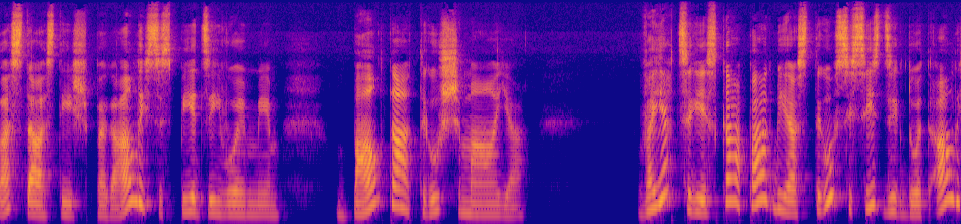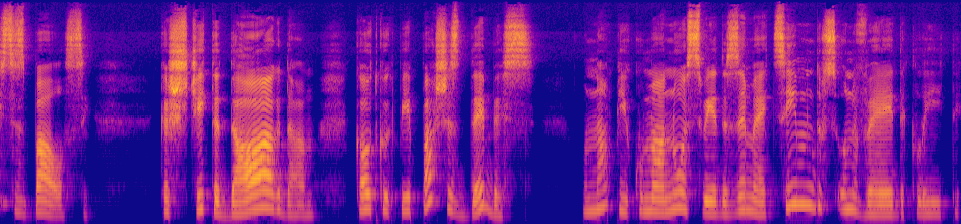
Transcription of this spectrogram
pastāstīšu par Alises piedzīvojumiem Baltā truša mājā. Vai atceries, kā pārbijās trusis izdzirdot Alises balsi, kas šķita dārdām kaut kur pie pašas debesis, un apjukumā nosvieda zemē cimdus un vēdeklīti,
